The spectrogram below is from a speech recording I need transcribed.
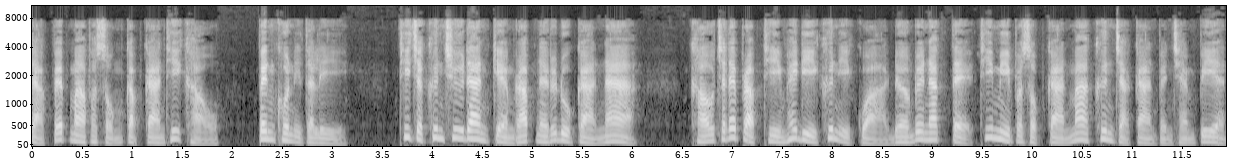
จากเป๊ปมาผสมกับการที่เขา เป็นคนอิตาลี ที่จะขึ้นชื่อด้านเกมรับในฤดูกาลหน้า เขาจะได้ปรับทีมให้ดีขึ้นอีกกว่าเดิมด้วยนักเตะที่มีประสบการณ์มากขึ้นจากการเป็นแชมเปี้ยน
